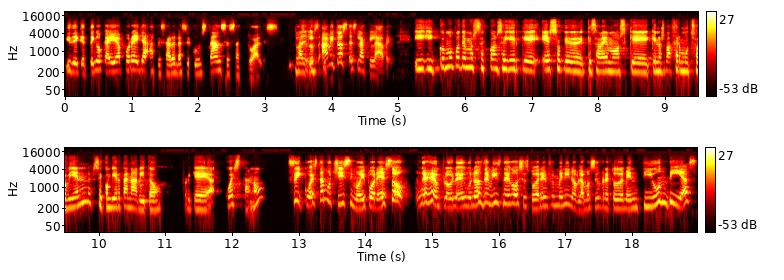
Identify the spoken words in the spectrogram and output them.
y de que tengo que ir a por ella a pesar de las circunstancias actuales. los hábitos es la clave. ¿Y, cómo podemos conseguir que eso que, sabemos que nos va a hacer mucho bien se convierta en hábito? Porque cuesta, ¿no? Sí, cuesta muchísimo y por eso, un ejemplo, en uno de mis negocios, Poder en Femenino, hablamos de un reto de 21 días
